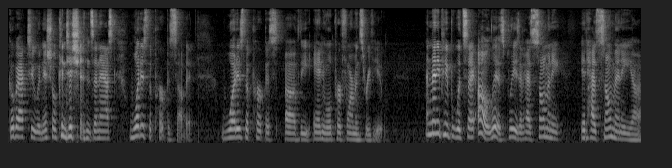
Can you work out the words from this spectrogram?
go back to initial conditions and ask what is the purpose of it? What is the purpose of the annual performance review? And many people would say, "Oh, Liz, please, it has so many it has so many uh,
